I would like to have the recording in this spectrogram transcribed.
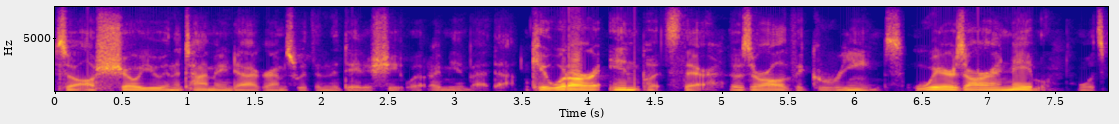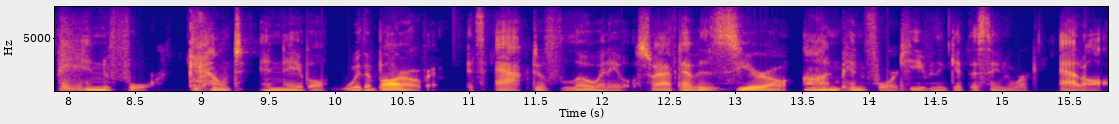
So I'll show you in the timing diagrams within the data sheet what I mean by that. Okay, what are our inputs there? Those are all the greens. Where's our enable? Well, it's pin 4 count enable with a bar over it. It's active low enable. So I have to have a zero on pin 4 to even get this thing to work at all.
